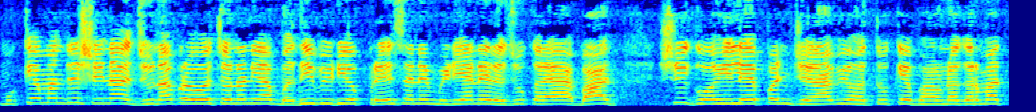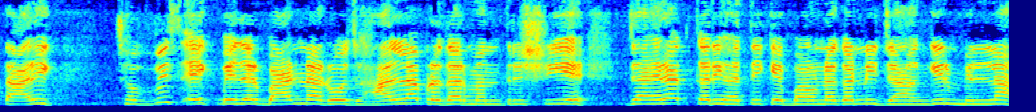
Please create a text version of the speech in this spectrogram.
મુખ્યમંત્રીશ્રીના જૂના પ્રવચનોની આ બધી વીડિયો પ્રેસ અને મીડિયાને રજૂ કરાયા બાદ શ્રી ગોહિલે પણ જણાવ્યું હતું કે ભાવનગરમાં તારીખ છવ્વીસ એક બે હજાર બારના રોજ હાલના પ્રધાનમંત્રીશ્રીએ જાહેરાત કરી હતી કે ભાવનગરની જહાંગીર મિલના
